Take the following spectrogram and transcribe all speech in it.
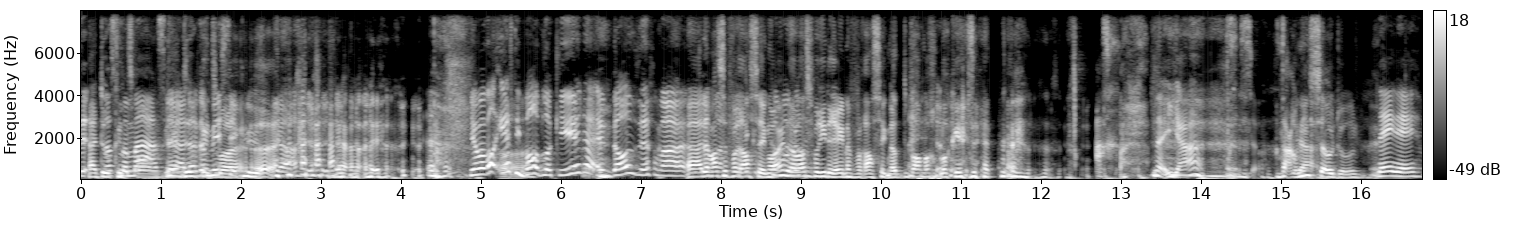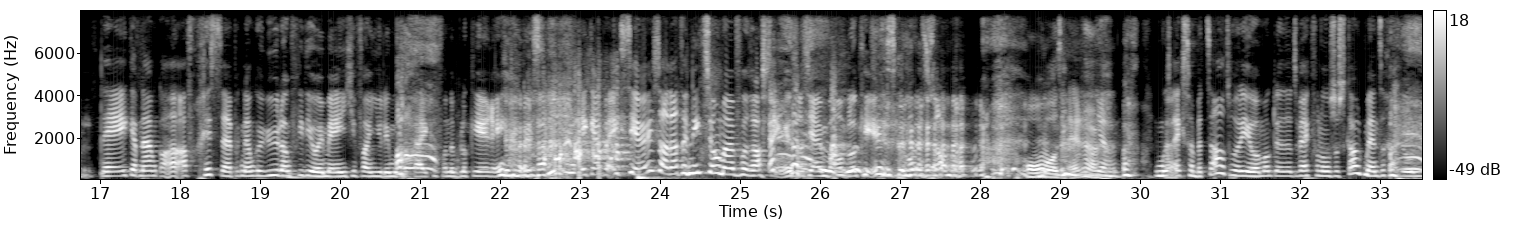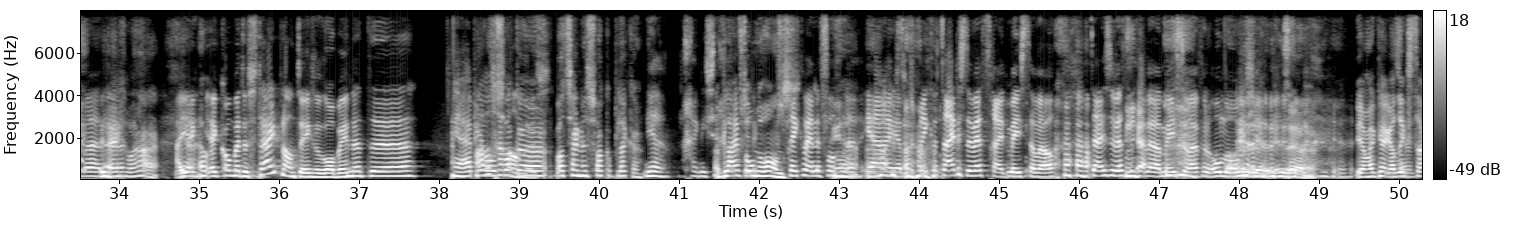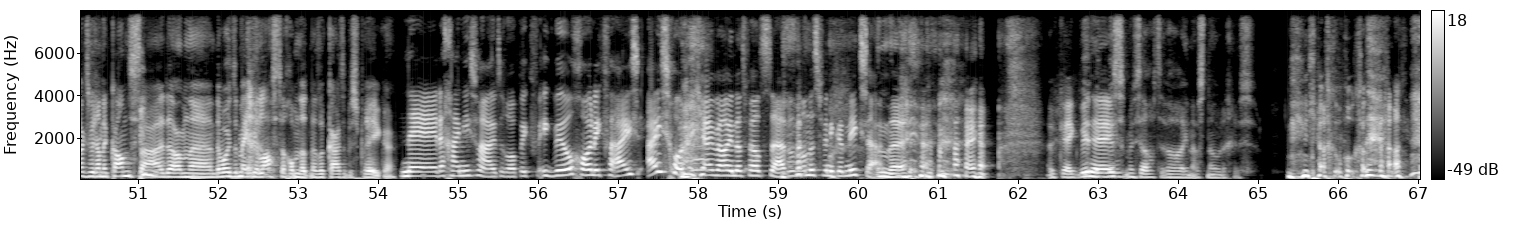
Dat ik is mijn maat. Ja, Daar dat, mis voor. ik nu. Ja, ja, ja. Maar wel eerst die bal blokkeren en dan zeg maar... Ja, dat was een verrassing hoor. Dat was voor iedereen een verrassing dat de bal nog geblokkeerd werd. Ach. Nee, ja. Zo. Nou, Ja. niet zo doen. Nee, nee. Nee, ik heb namelijk al af gisteren heb ik namelijk een uur lang video in mijn eentje van jullie moeten kijken van de blokkering. Dus ik heb ik serieus al dat het niet zomaar een verrassing is als jij een bal blokkeert. Oh, wat erg. Ja. Ik moet extra betaald worden, joh, om ook de- het werk van onze scoutmen te gaan doen. Maar, eh, Echt waar. Ah, jij, Ja. jij komt met een strijdplan tegen Robin. Het, eh, Ja, heb je Alles al zwakke... Wat zijn de zwakke plekken? ja, dat ga ik niet zeggen. Het blijft natuurlijk. onder ons. Bespreken we in de volgende. Ja. Ja, ja, bespreken we tijdens de wedstrijd meestal wel. Tijdens de wedstrijd Ja. hebben we meestal even een onder ons. Dus, Ja. Ja, maar kijk, als ik straks weer aan de kant sta, dan, eh, dan wordt het een beetje lastig om dat met elkaar te bespreken. Nee, daar ga ik niet van uit, Rob. Ik, ik wil gewoon, ik vereis eis gewoon dat jij wel in dat veld staat. Want anders vind ik het niks aan. Nee. Ja. Oké, ik, wist mezelf er wel in als het nodig is. ja, gewoon gaan staan.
